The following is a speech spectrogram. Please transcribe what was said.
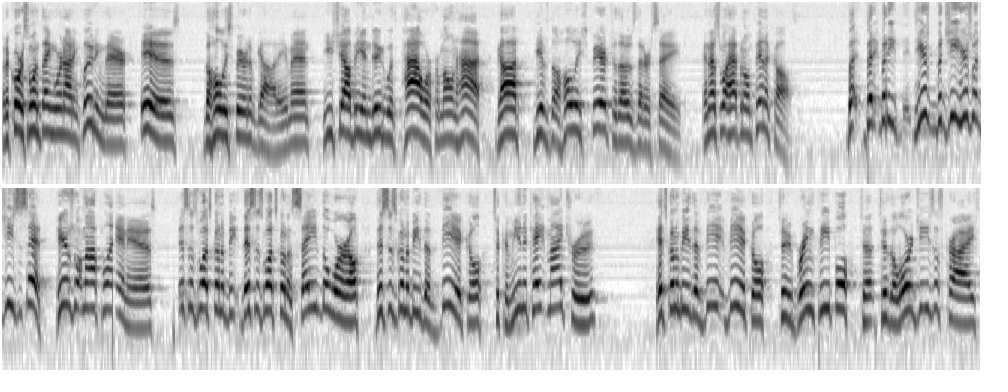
But of course, one thing we're not including there is the Holy Spirit of God. Amen. You shall be endued with power from on high. God gives the Holy Spirit to those that are saved. And that's what happened on Pentecost. But, but, but, he, here's, but here's what Jesus said. Here's what my plan is. This is what's going to be, this is what's going to save the world. This is going to be the vehicle to communicate my truth. It's going to be the ve- vehicle to bring people to, to the Lord Jesus Christ.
